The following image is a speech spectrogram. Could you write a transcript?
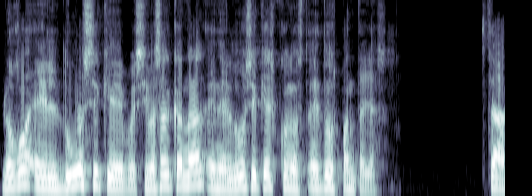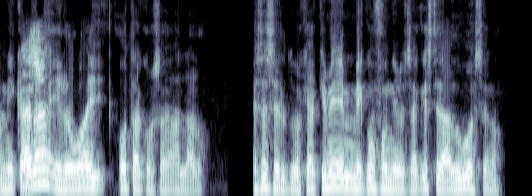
Luego el dúo sí que, pues, si vas al canal, en el dúo sí que es con los- hay dos pantallas. Está mi cara y luego hay otra cosa al lado. Ese es el dúo, que aquí me, me confundí, pensaba que este era dúo, ese no.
